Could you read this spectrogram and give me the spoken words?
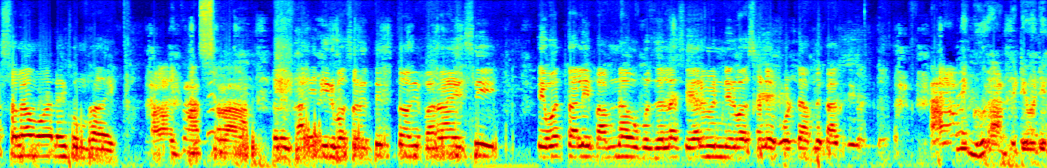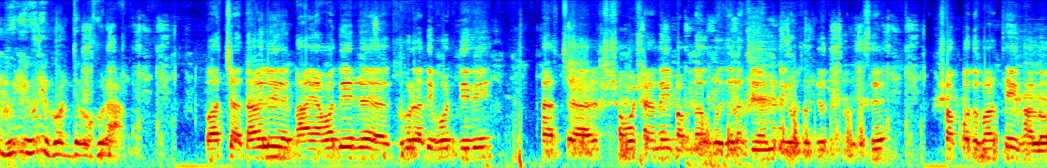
আসসালামু আলাইকুম ভাই। ভাই নির্বাচনে দিন তো আমি বাড়াইছি এবার তাহলে পাবনা উপজেলা চেয়ারম্যান নির্বাচনে ভোটটা আপনি কাজ দিবেন? আর আমি ঘোরা পিটি পিটি ঘুরি ঘুরি ভোট দেবো আচ্ছা তাহলে ভাই আমাদের ঘোরাতে ভোট দিবে। আচ্ছা সমস্যা নেই পাবনা উপজেলা চেয়ারম্যান নির্বাচন যেহেতু চলছে সব পদপ্রার্থী ভালো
